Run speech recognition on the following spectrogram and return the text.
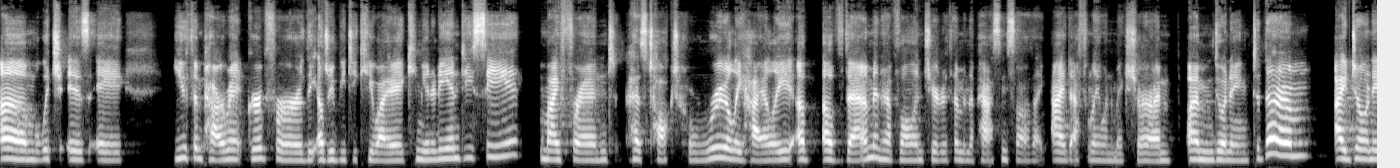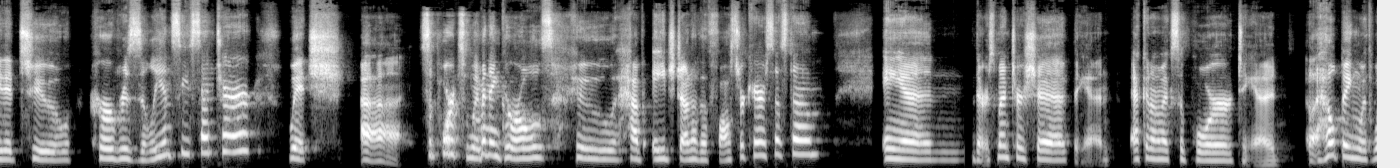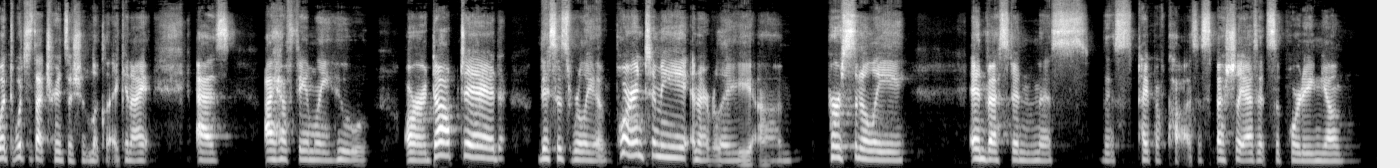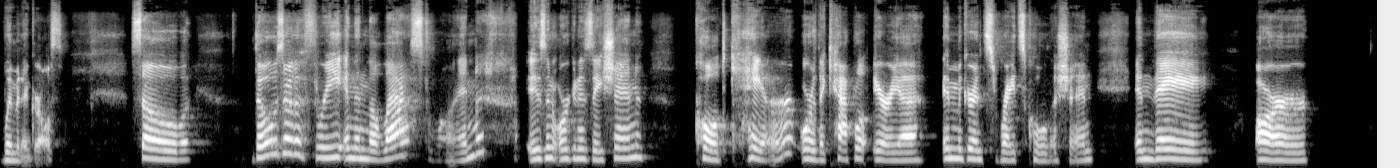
um, which is a youth empowerment group for the LGBTQIA community in DC. My friend has talked really highly of, of them and have volunteered with them in the past. And so I was like, I definitely want to make sure I'm I'm donating to them. I donated to her resiliency center, which uh, supports women and girls who have aged out of the foster care system. And there's mentorship and economic support and uh, helping with what what does that transition look like and i as i have family who are adopted this is really important to me and i really um, personally invest in this this type of cause especially as it's supporting young women and girls so those are the three and then the last one is an organization called CAIR or the capital area immigrants rights coalition and they are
